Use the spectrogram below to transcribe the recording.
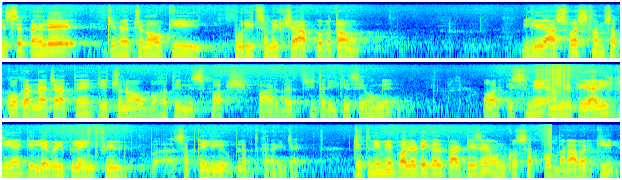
इससे पहले कि मैं चुनाव की पूरी समीक्षा आपको बताऊँ, ये आश्वस्त हम सबको करना चाहते हैं कि चुनाव बहुत ही निष्पक्ष पारदर्शी तरीके से होंगे। और इसमें हमने तैयारी की है कि लेवल प्लेइंग फ़ील्ड सबके लिए उपलब्ध कराई जाए। जितनी भी पॉलिटिकल पार्टीज़ हैं, उनको सबको बराबर की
